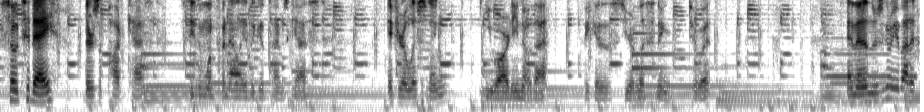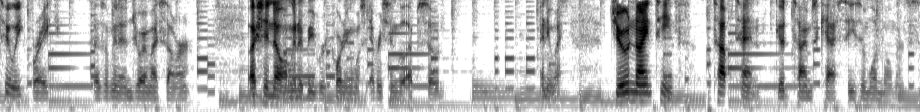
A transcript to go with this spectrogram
So today there's a podcast, season one finale of the Good Times Cast. If you're listening, you already know that because you're listening to it. And then there's going to be about a two week break because I'm going to enjoy my summer. Actually, no, I'm going to be recording almost every single episode. Anyway, June 19th, top 10 Good Times Cast season one moments.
